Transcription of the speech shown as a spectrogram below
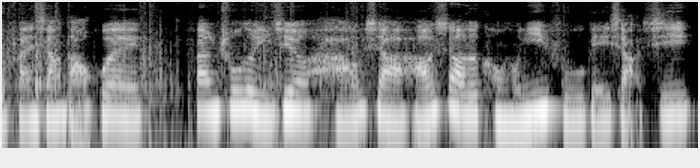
翻箱倒柜。翻出了一件好小好小的恐龙衣服给小希，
